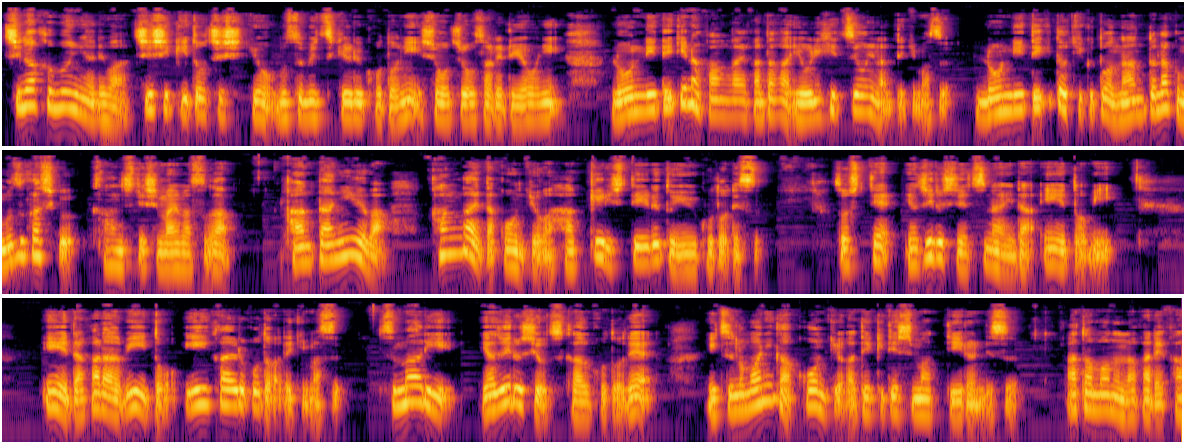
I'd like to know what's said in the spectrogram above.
地学分野では知識と知識を結びつけることに象徴されるように、論理的な考え方がより必要になってきます。論理的と聞くとなんとなく難しく感じてしまいますが、簡単に言えば考えた根拠がはっきりしているということです。そして矢印で繋いだ A と B。A だから B と言い換えることができます。つまり、矢印を使うことで、いつの間にか根拠ができてしまっているんです。頭の中で考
